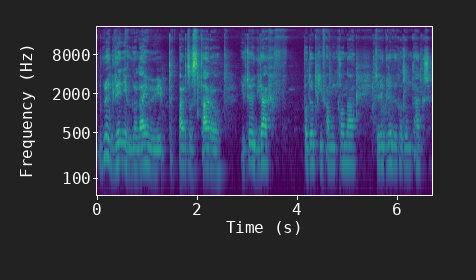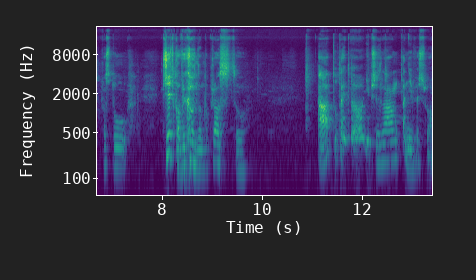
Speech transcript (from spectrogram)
W ogóle gry nie wyglądają tak bardzo staro. W niektórych grach podróbki Famicona, niektóre gry wychodzą tak, że po prostu brzydko wychodzą po prostu. A tutaj to nie przyznam, a nie wyszło.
